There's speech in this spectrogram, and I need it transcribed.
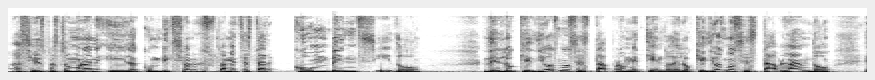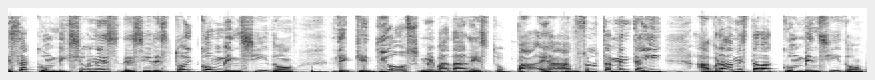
Así es, Pastor Morán, y la convicción es justamente estar convencido de lo que Dios nos está prometiendo, de lo que Dios nos está hablando. Esa convicción es decir, estoy convencido de que Dios me va a dar esto. Eh, absolutamente ahí, Abraham estaba convencido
